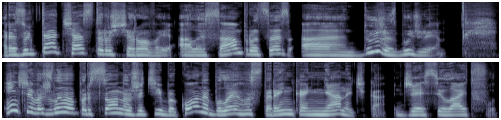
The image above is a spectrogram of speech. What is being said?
Результат часто розчаровує, але сам процес а, дуже збуджує. Інша важлива персона в житті Бекона була його старенька нянечка Джесі Лайтфуд,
